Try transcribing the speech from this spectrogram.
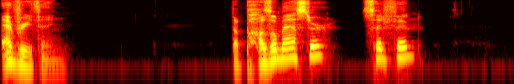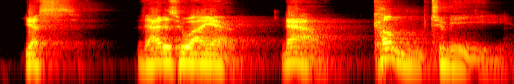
everything. The Puzzle Master? said Finn. Yes, that is who I am. Now, come to me.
